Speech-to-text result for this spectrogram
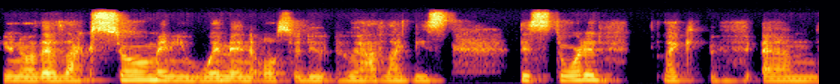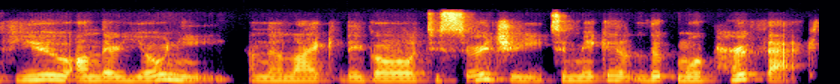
You know, there's like so many women also do, who have like these distorted like um, view on their yoni and they're like they go to surgery to make it look more perfect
